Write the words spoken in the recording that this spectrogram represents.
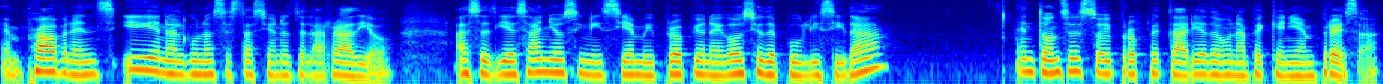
en Providence y en algunas estaciones de la radio. Hace 10 años inicié mi propio negocio de publicidad, entonces soy propietaria de una pequeña empresa.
